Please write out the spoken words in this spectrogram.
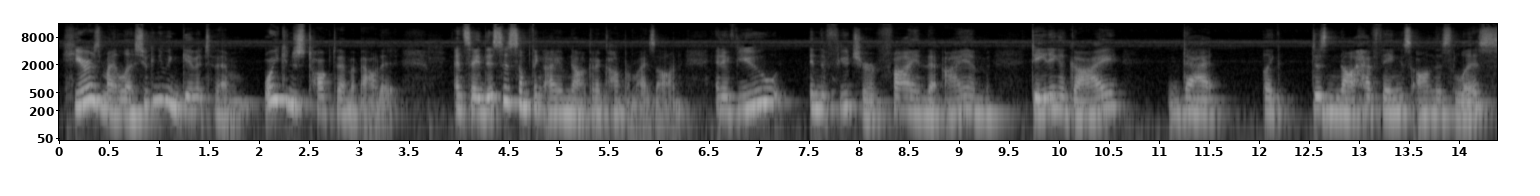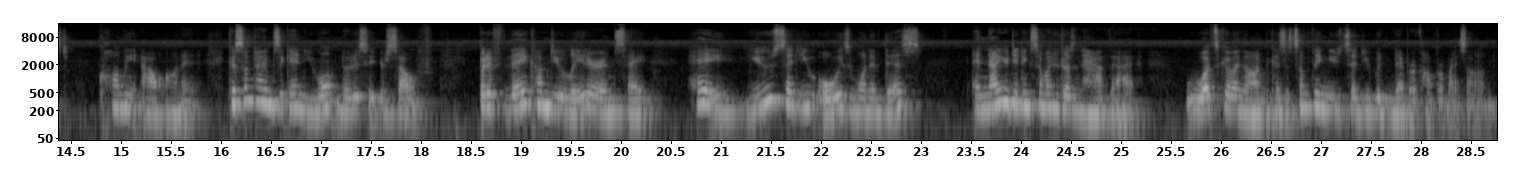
Here's my list. You can even give it to them, or you can just talk to them about it and say, This is something I am not going to compromise on. And if you in the future find that I am dating a guy that like does not have things on this list, call me out on it. Because sometimes again, you won't notice it yourself. But if they come to you later and say, "Hey, you said you always wanted this, and now you're dating someone who doesn't have that. What's going on?" Because it's something you said you would never compromise on.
